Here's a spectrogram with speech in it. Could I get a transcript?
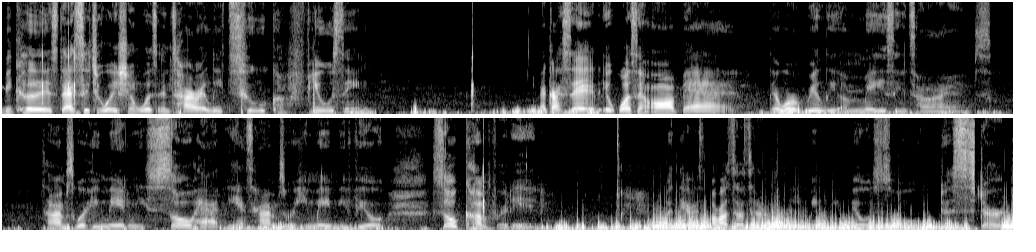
because that situation was entirely too confusing like I said, it wasn't all bad. There were really amazing times. Times where he made me so happy and times where he made me feel so comforted. Also where he made me feel so disturbed.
